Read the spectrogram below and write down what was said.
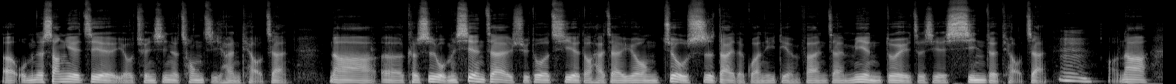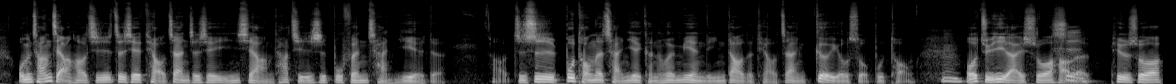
呃，我们的商业界有全新的冲击和挑战。那呃，可是我们现在许多的企业都还在用旧世代的管理典范，在面对这些新的挑战。嗯，好，那我们常讲哈，其实这些挑战、这些影响，它其实是不分产业的。好，只是不同的产业可能会面临到的挑战各有所不同。嗯，我举例来说好了，譬如说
